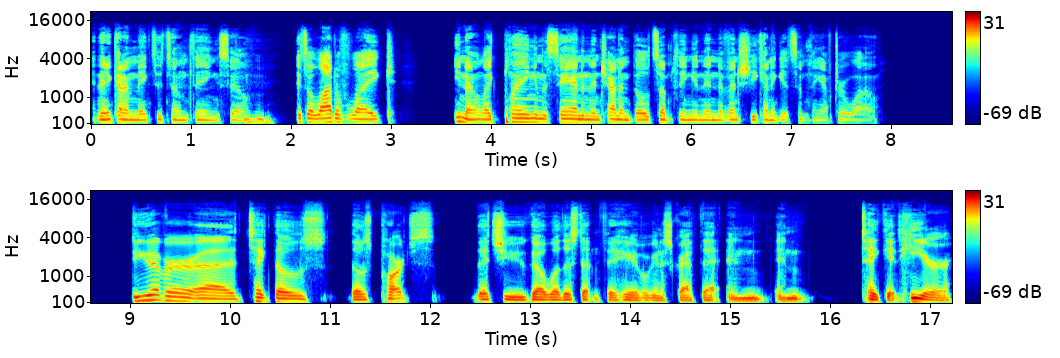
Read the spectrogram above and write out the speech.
and then it kind of makes its own thing so Mhm. it's a lot of like you know like playing in the sand and then trying to build something and then eventually kind of get something after a while Do you ever uh, take those those parts that you go, well, this doesn't fit here. We're going to scrap that and and take it here.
